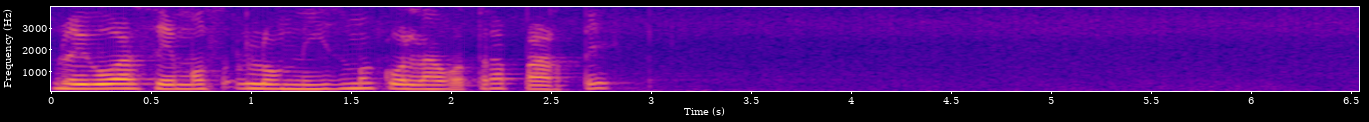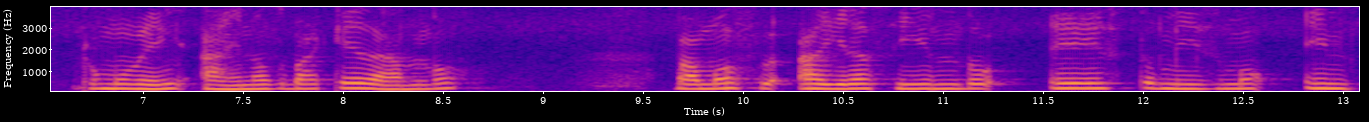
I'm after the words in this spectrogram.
Luego hacemos lo mismo con la otra parte. Como ven, ahí nos va quedando. Vamos a ir haciendo esto mismo en,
